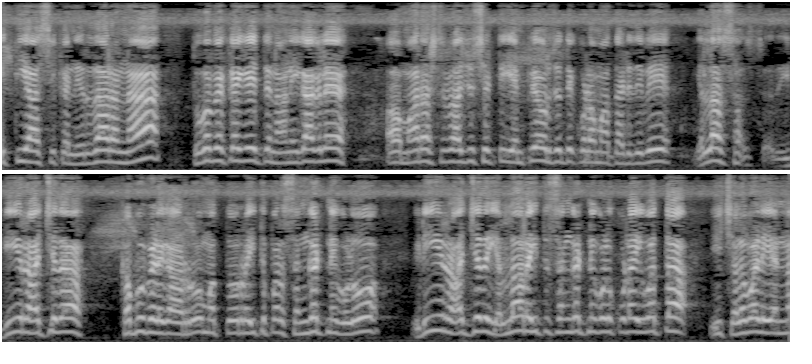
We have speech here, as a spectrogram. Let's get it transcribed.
ಐತಿಹಾಸಿಕ ನಿರ್ಧಾರನ ತಗೋಬೇಕಾಗೈತೆ. ನಾನು ಈಗಾಗಲೇ ಮಹಾರಾಷ್ಟ್ರ ರಾಜು ಶೆಟ್ಟಿ ಎಂ ಪಿ ಅವ್ರ ಜೊತೆ ಕೂಡ ಮಾತಾಡಿದ್ದೀವಿ. ಎಲ್ಲ ಇಡೀ ರಾಜ್ಯದ ಕಬ್ಬು ಬೆಳೆಗಾರರು ಮತ್ತು ರೈತಪರ ಸಂಘಟನೆಗಳು, ಇಡೀ ರಾಜ್ಯದ ಎಲ್ಲ ರೈತ ಸಂಘಟನೆಗಳು ಕೂಡ ಇವತ್ತ ಈ ಚಳವಳಿಯನ್ನ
